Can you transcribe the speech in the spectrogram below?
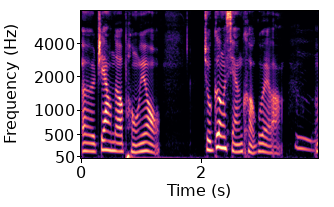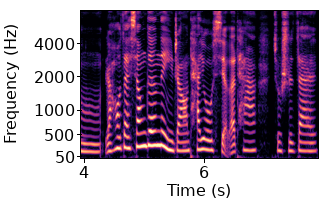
呃这样的朋友，就更显可贵了。嗯嗯，然后在香根那一章，他又写了他就是在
